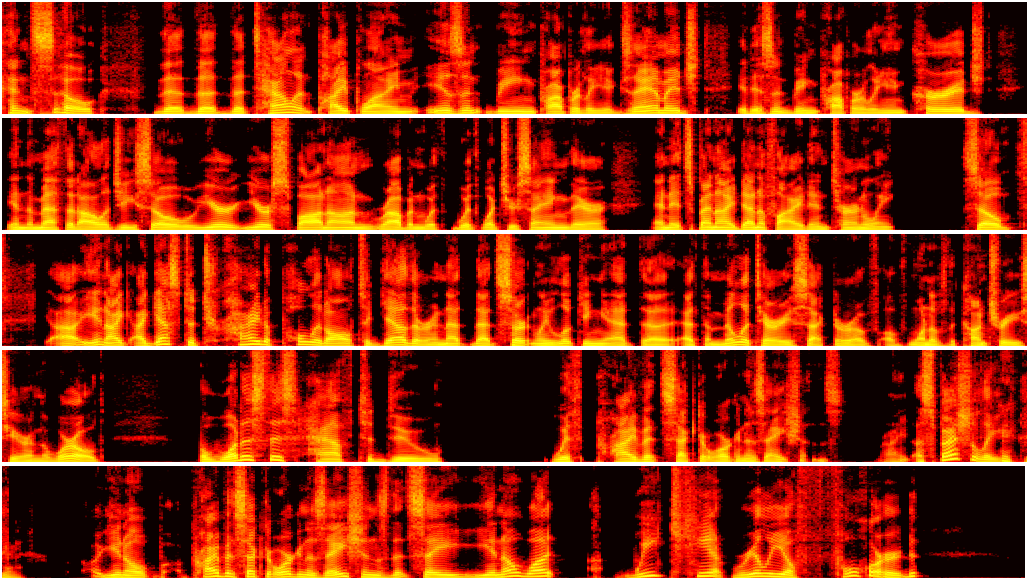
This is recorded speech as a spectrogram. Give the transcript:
And so the the the talent pipeline isn't being properly examined. It isn't being properly encouraged in the methodology. So you're you're spot on, Robin, with with what you're saying there, and it's been identified internally. So. Uh, you know, I, I, guess to try to pull it all together, and that that's certainly looking at the at the military sector of of one of the countries here in the world. But what does this have to do with private sector organizations, right? Especially you know, private sector organizations that say, you know what, we can't really afford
